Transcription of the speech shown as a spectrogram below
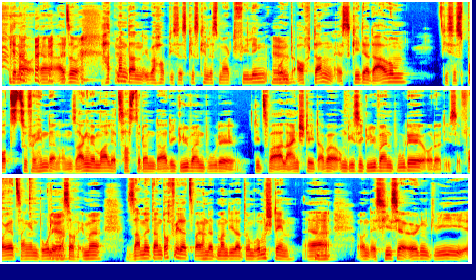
Genau, ja, also hat man dann überhaupt dieses Christkindlesmarkt-Feeling? Und auch dann, es geht ja darum, diese Spots zu verhindern. Und sagen wir mal, jetzt hast du dann da die Glühweinbude, die zwar allein steht, aber um diese Glühweinbude oder diese Feuerzangenbowle, ja. was auch immer, sammelt dann doch wieder 200 Mann, die da drum rumstehen. Ja, mhm. Und es hieß ja irgendwie,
